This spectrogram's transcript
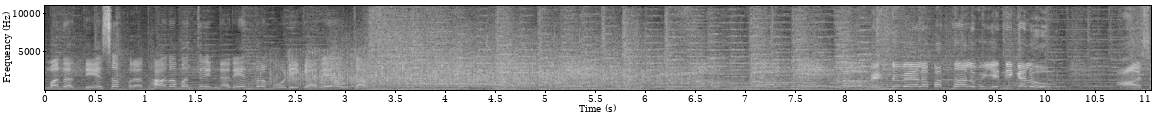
మన దేశ ప్రధానమంత్రి నరేంద్ర మోడీ గారే అవుతారు. రెండు వేల పద్నాలుగు ఎన్నికలు. ఆశ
